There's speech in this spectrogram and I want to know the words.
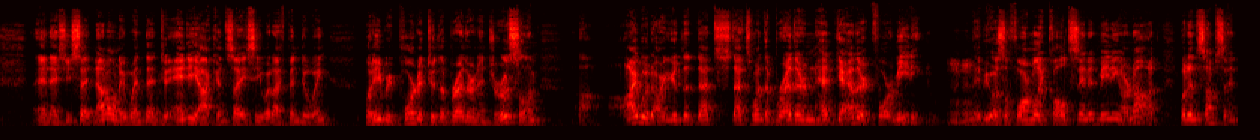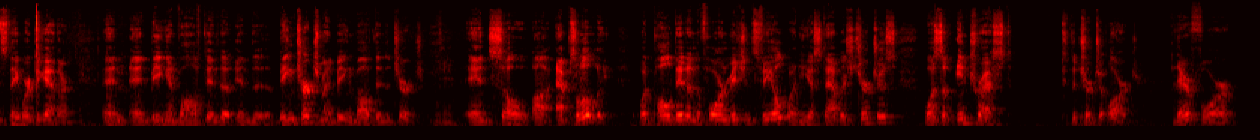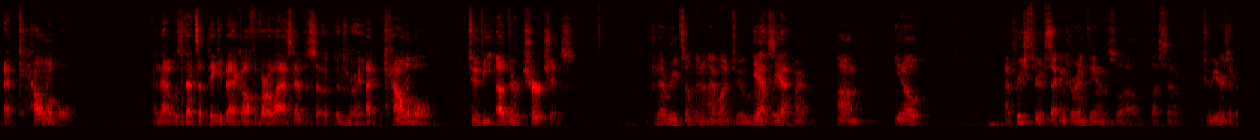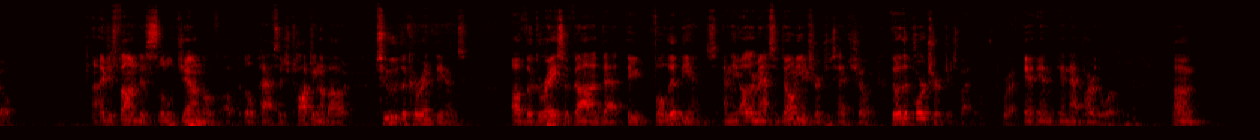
and as you said, not only went then to Antioch and say, "See what I've been doing," but he reported to the brethren in Jerusalem. Uh, I would argue that that's that's when the brethren had gathered for a meeting. Maybe it was a formally called synod meeting or not, but in some sense they were together and and being involved in the in the being churchmen, being involved in the church. And so, uh, absolutely, what Paul did in the foreign missions field when he established churches was of interest to the church at large. Therefore, accountable, and that was that's a piggyback off of our last episode. That's right. Accountable to the other churches. Could I read something I want to? uh, Yes, read? yeah. All right. Um, you know, I preached through Second Corinthians uh, less than a, two years ago. I just found this little gem of a little passage talking about to the Corinthians of the grace of God that the Philippians and the other Macedonian churches had showed. They're the poor churches, by the way Right. in, in, in that part of the world. Um,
